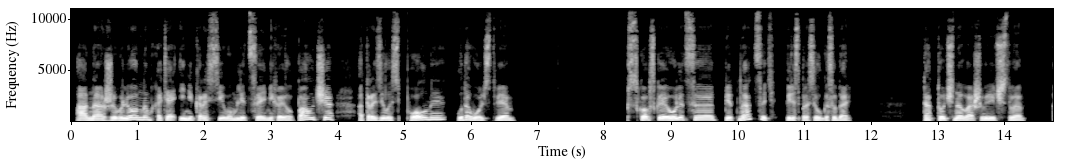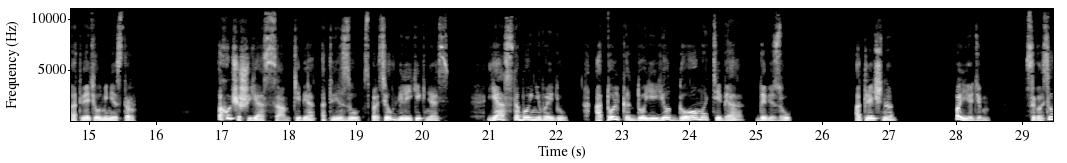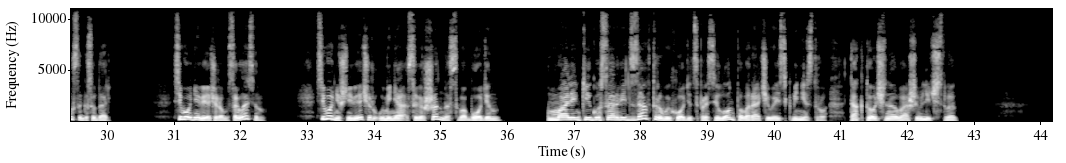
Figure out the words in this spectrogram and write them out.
а на оживленном, хотя и некрасивом лице Михаила Павловича отразилось полное удовольствие. «Псковская улица, пятнадцать?» — переспросил государь. «Так точно, Ваше Величество», — ответил министр. «А хочешь, я сам тебя отвезу?» — спросил великий князь. «Я с тобой не войду, а только до ее дома тебя довезу». «Отлично. Поедем», — согласился государь. «Сегодня вечером согласен?» «Сегодняшний вечер у меня совершенно свободен. «Маленький гусар ведь завтра выходит?» — спросил он, поворачиваясь к министру. «Так точно, Ваше Величество».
